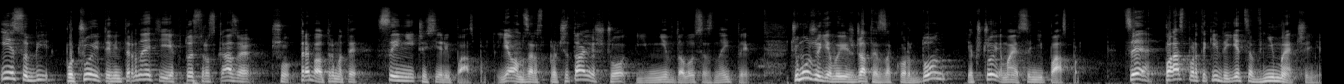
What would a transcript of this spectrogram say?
і собі почуєте в інтернеті, як хтось розказує, що треба отримати синій чи сірий паспорт. Я вам зараз прочитаю, що мені вдалося знайти. Чи можу я виїжджати за кордон, якщо я маю синій паспорт? Це паспорт, який дається в Німеччині.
